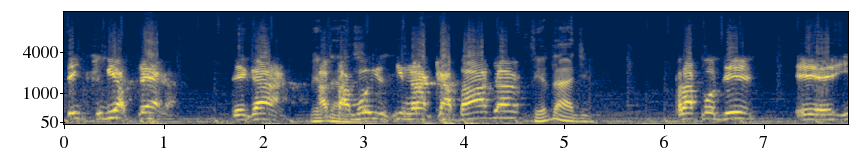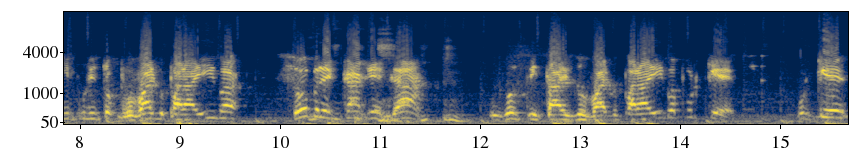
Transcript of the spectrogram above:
tem que subir a serra, pegar Verdade. a tamanhos inacabada. Verdade. Para poder eh, ir para o Vale do Paraíba, sobrecarregar os hospitais do Vale do Paraíba, por quê? Porque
